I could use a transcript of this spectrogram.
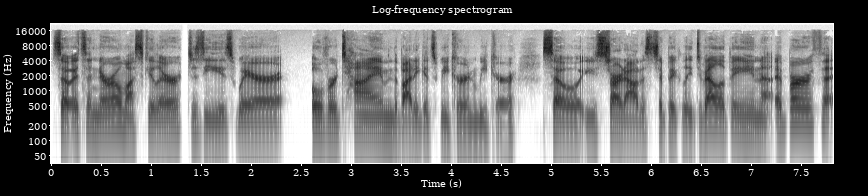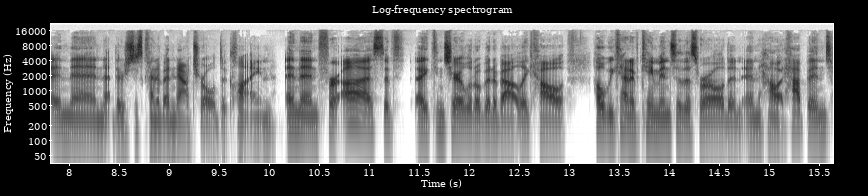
So it's a neuromuscular disease where over time, the body gets weaker and weaker. So you start out as typically developing at birth, and then there's just kind of a natural decline. And then for us, if I can share a little bit about like how how we kind of came into this world and, and how it happened.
